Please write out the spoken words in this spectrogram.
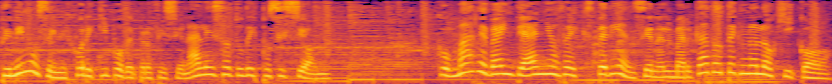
tenemos el mejor equipo de profesionales a tu disposición, con más de 20 años de experiencia en el mercado tecnológico.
